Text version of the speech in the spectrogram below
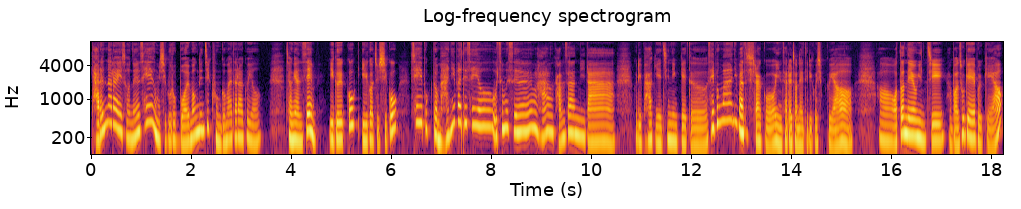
다른 나라에서는 새해 음식으로 뭘 먹는지 궁금하더라고요. 정연쌤, 이 글 꼭 읽어주시고 새해 복도 많이 받으세요. 웃음 웃음. 아 감사합니다. 우리 박예진님께도 새해 복 많이 받으시라고 인사를 전해드리고 싶고요. 어, 어떤 내용인지 한번 소개해 볼게요.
